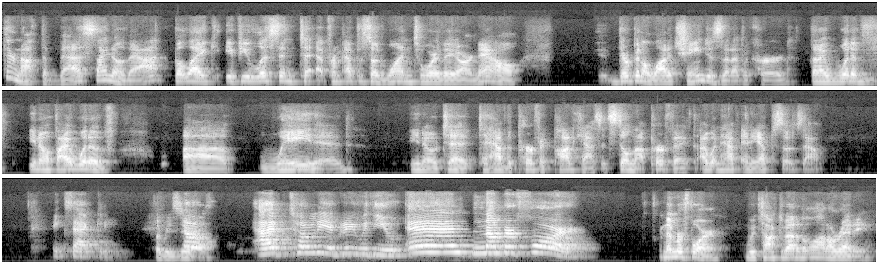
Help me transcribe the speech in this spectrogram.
they're not the best. I know that. But like if you listen to from episode one to where they are now, there have been a lot of changes that have occurred that I would have, you know, if I would have uh, waited, you know, to to have the perfect podcast, it's still not perfect. I wouldn't have any episodes out. Exactly. There'd be zero. So I totally agree with you. And number four. Number four, we've talked about it a lot already,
